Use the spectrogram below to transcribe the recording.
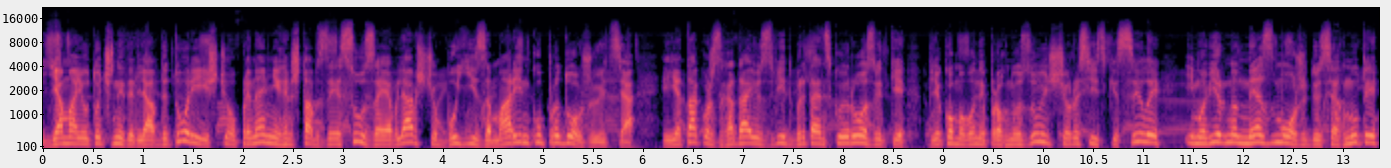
Я маю уточнити для аудиторії, що принаймні генштаб ЗСУ заявляв, що бої за Мар'їнку продовжуються. І я також згадаю звіт британської розвідки, в якому вони прогнозують, що російські сили ймовірно не зможуть досягнути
